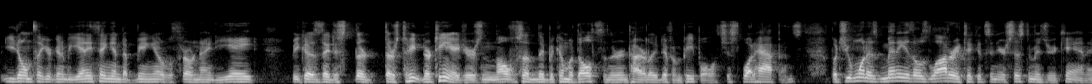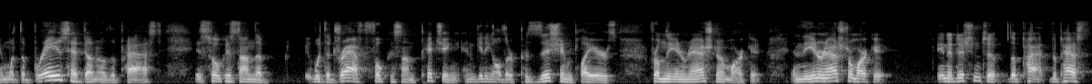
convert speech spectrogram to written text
you don't think are going to be anything end up being able to throw 98 because they just they're they're, they're teenagers and all of a sudden they become adults and they're entirely different people. It's just what happens. But you want as many of those lottery tickets in your system as you can. And what the braves had done over the past is focused on the with the draft focus on pitching and getting all their position players from the international market. And the international market, in addition to the pa- the past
